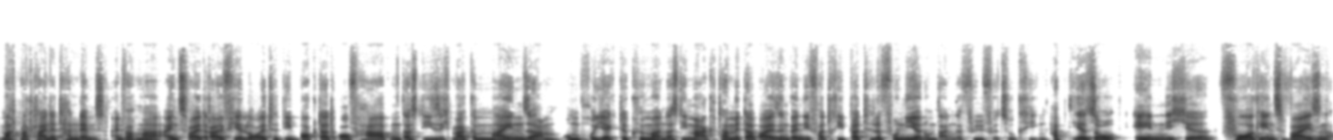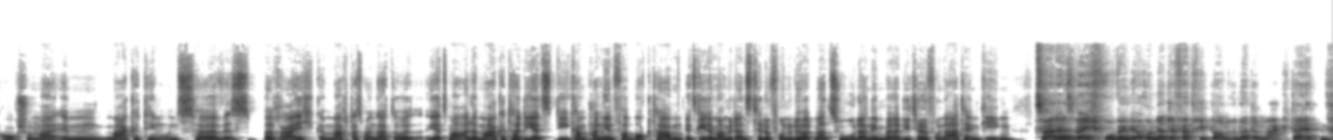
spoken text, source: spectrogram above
macht mal kleine Tandems, einfach mal ein, zwei, drei, vier Leute, die Bock darauf haben, dass die sich mal gemeinsam um Projekte kümmern, dass die Marketer mit dabei sind, wenn die Vertriebler telefonieren, um da ein Gefühl für zu kriegen. Habt ihr so ähnliche Vorgehensweisen auch schon mal im Marketing- und Service-Bereich gemacht, dass man sagt, so jetzt mal alle Marketer, die jetzt die Kampagnen verbockt haben, jetzt geht ihr mal mit ans Telefon und hört mal zu oder nehmt mal die Telefonate entgegen? Zuallererst wäre ich froh, wenn wir hunderte Vertriebler und hunderte Marketer hätten.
